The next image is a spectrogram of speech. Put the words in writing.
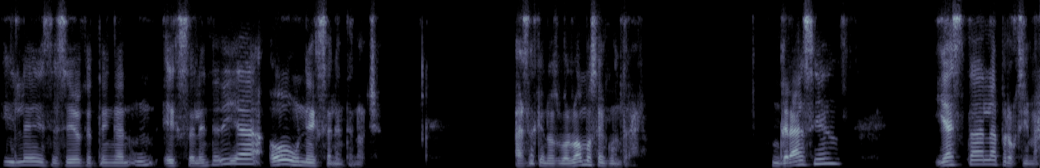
y les deseo que tengan un excelente día o una excelente noche. Hasta que nos volvamos a encontrar. Gracias y hasta la próxima.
